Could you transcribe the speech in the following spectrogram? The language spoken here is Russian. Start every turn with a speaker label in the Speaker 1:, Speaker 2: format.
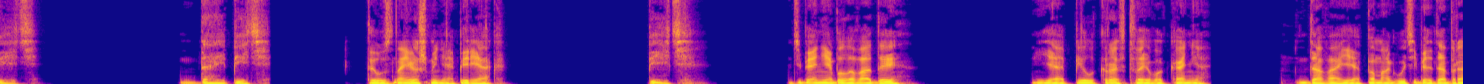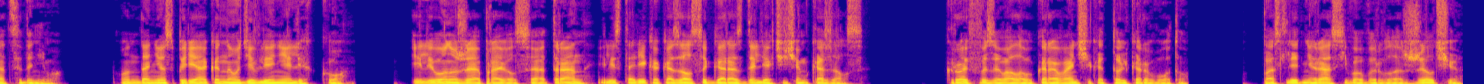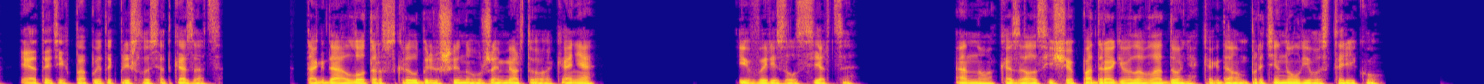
Speaker 1: Пить. Дай пить.
Speaker 2: Ты узнаешь меня, Перяк?
Speaker 1: Пить.
Speaker 2: У тебя не было воды. Я пил кровь твоего коня. Давай я помогу тебе добраться до него. Он донес Периака на удивление легко. Или он уже оправился от ран, или старик оказался гораздо легче, чем казался. Кровь вызывала у караванщика только рвоту. Последний раз его вырвало с желчью, и от этих попыток пришлось отказаться. Тогда Лотер вскрыл брюшину уже мертвого коня и вырезал сердце. Оно, казалось, еще подрагивало в ладонях, когда он протянул его старику.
